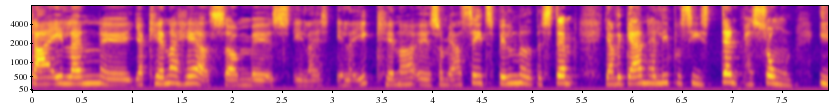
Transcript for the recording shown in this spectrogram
der er en eller anden, øh, jeg kender her, som, øh, eller, eller ikke kender, øh, som jeg har set spille noget bestemt. Jeg vil gerne have lige præcis den person i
